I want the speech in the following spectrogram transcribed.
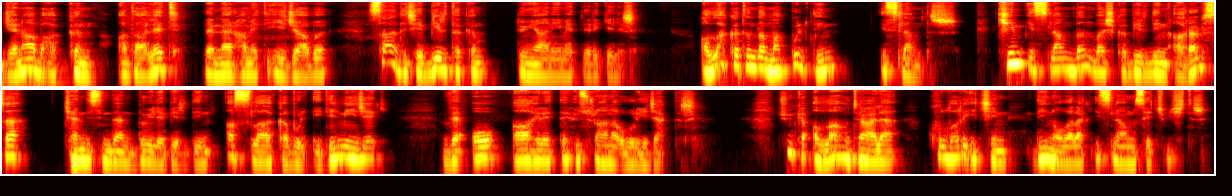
Cenab-ı Hakk'ın adalet ve merhameti icabı sadece bir takım dünya nimetleri gelir. Allah katında makbul din İslam'dır. Kim İslam'dan başka bir din ararsa kendisinden böyle bir din asla kabul edilmeyecek ve o ahirette hüsrana uğrayacaktır. Çünkü Allahu Teala kulları için din olarak İslam'ı seçmiştir.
